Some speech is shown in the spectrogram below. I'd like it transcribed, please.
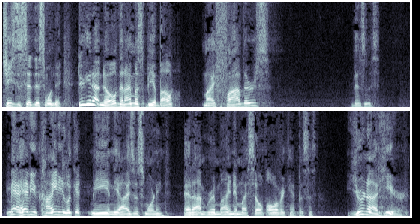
Jesus said this one day, Do you not know that I must be about my Father's business? May I have you kindly look at me in the eyes this morning? And I'm reminding myself, all over campuses, you're not here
